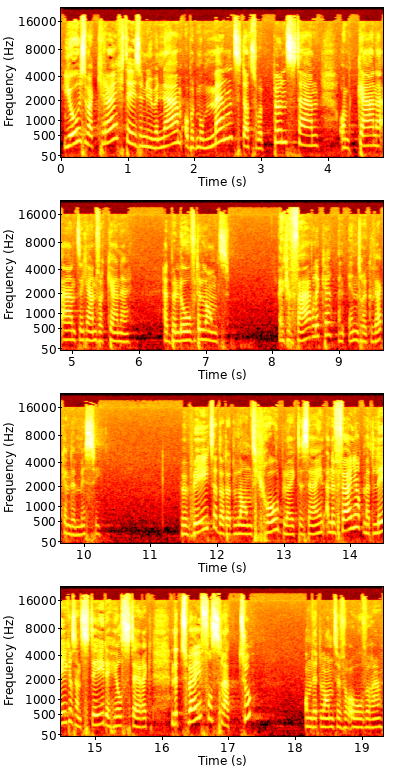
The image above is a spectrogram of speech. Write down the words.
Jozua krijgt deze nieuwe naam op het moment dat ze op het punt staan om Canaan te gaan verkennen. Het beloofde land. Een gevaarlijke en indrukwekkende missie. We weten dat het land groot blijkt te zijn en de vijand met legers en steden heel sterk. En de twijfel slaat toe om dit land te veroveren.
